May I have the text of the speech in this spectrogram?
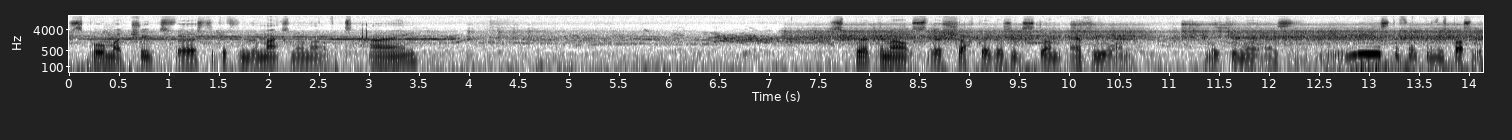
Spawn my troops first to give them the maximum amount of time. Them out so the shocker doesn't stun everyone, making it as least effective as possible.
